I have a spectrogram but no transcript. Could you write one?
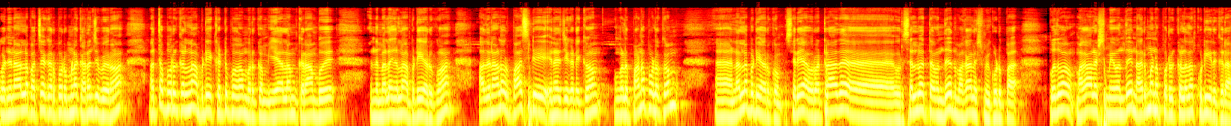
கொஞ்ச நாளில் பச்சை கற்பூரம்லாம் கரைஞ்சி போயிடும் மற்ற பொருட்கள்லாம் அப்படியே கெட்டு போகாமல் இருக்கும். ஏலம் கிராம்பு அந்த மிளகுலாம் அப்படியே இருக்கும். அதனால் ஒரு பாசிட்டிவ் எனர்ஜி கிடைக்கும். உங்களுக்கு பணப்புழக்கம் நல்லபடியாக இருக்கும். சரியா? ஒரு வற்றாத ஒரு செல்வத்தை வந்து அந்த மகாலட்சுமி கொடுப்பா. பொதுவாக மகாலட்சுமி வந்து நறுமண பொருட்களை தான் குடியிருக்கிறா.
